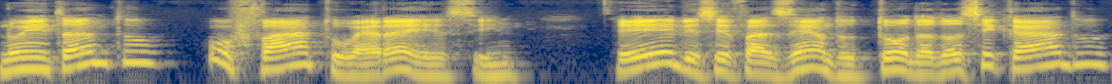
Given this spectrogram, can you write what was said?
No entanto, o fato era esse. Ele se fazendo todo adocicado,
